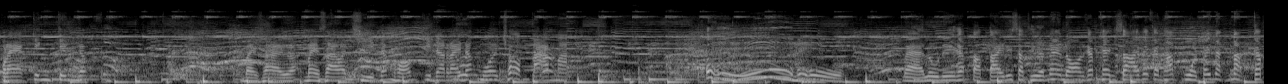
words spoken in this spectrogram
แปลกจริง ๆครับ ไม่ใช่ว่าไม่ทราบว่าฉีดน้ำหอมกินอะไรนักมวยชอบตามมาโอ้โหแหมลูกนี้ครับตับไตนี่สะเทือนแน่นอนครับแข้งซ้ายเพชรกันทัดปวดไปหนักๆครับ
